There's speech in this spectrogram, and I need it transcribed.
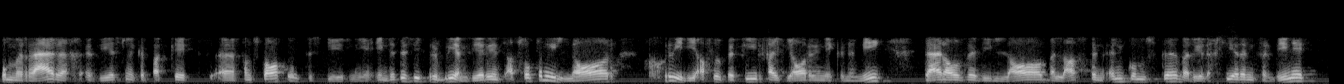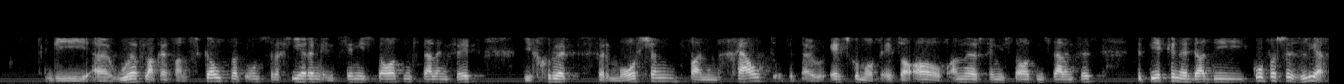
om regtig 'n wesenlike pakket uh, van stapel te stuur nie. En dit is die probleem. Weereens as gevolg van die laer groei die afgelope 4-5 jaar in die ekonomie, daaralwe die lae belastinginkomste wat die regering verdien het, die uh, hoë vlakke van skuld wat ons regering en semi-staatsinstellings het, die groot vermorsing van geld of dit nou Eskom of SAA of ander semi-staatsinstellings is, beteken dit dat die koffers is leeg.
